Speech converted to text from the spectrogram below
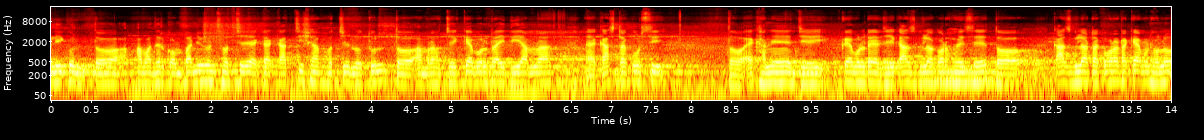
আলাইকুম। তো আমাদের কোম্পানি হচ্ছে একটা কাচ্চি সাপ হচ্ছে নতুন। তো আমরা হচ্ছে কেবল ট্রাই দিয়ে আমরা কাজটা করছি। তো এখানে যে কেবলটার যে কাজগুলো করা হয়েছে, তো কাজগুলোটা করাটা কেমন হলো?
